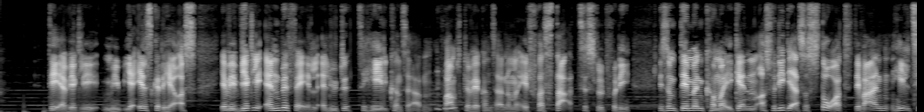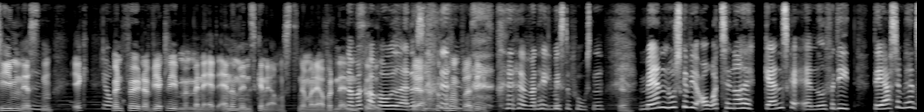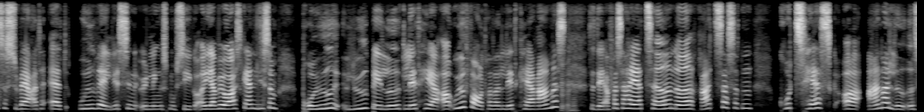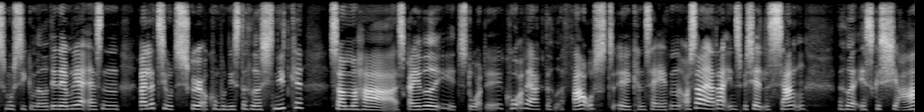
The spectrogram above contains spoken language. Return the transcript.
det er virkelig, jeg elsker det her også. Jeg vil virkelig anbefale at lytte til hele koncerten. Mhm. Mm-hmm. Brahms klaverkoncert nummer et fra start til slut, fordi ligesom det, man kommer igennem, også fordi det er så stort, det var en hel time næsten, mm. ikke? Jo. Man føler virkelig, at man er et andet menneske nærmest, når man er på den anden Når man side. kommer ud af det, Ja, så præcis. man helt mister pusten. Ja. Men nu skal vi over til noget ganske andet, fordi det er simpelthen så svært at udvælge sin yndlingsmusik. Og jeg vil jo også gerne ligesom bryde lydbilledet lidt her og udfordre dig lidt, kære Rammes. Så derfor så har jeg taget noget ret så sådan grotesk og anderledes musik med. Det er nemlig af sådan en relativt skør komponist, der hedder Snitke, som har skrevet et stort øh, korværk, der hedder Faust, øh, kantaten. Og så er der en speciel sang, der hedder Eske Char,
